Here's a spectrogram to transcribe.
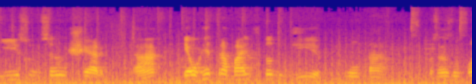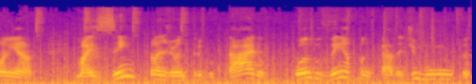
E isso você não enxerga, tá? Que é o retrabalho de todo dia, não tá, os processos não estão alinhados. Mas em planejamento tributário, quando vem a pancada de multas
